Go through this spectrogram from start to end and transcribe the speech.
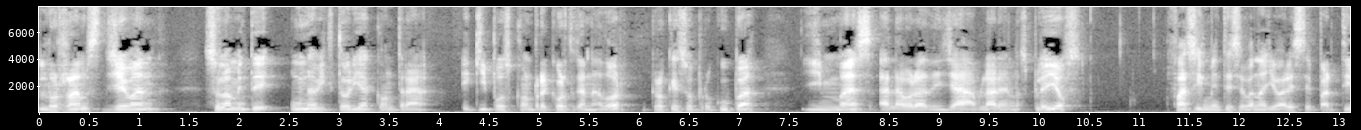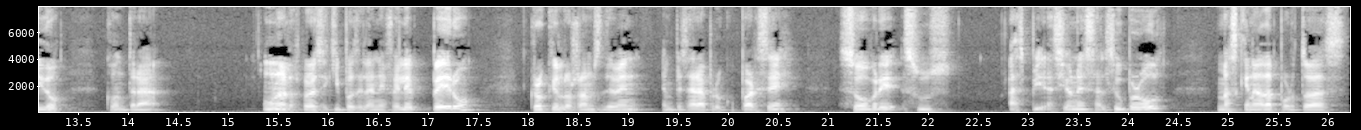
los Rams llevan solamente una victoria contra equipos con récord ganador. Creo que eso preocupa y más a la hora de ya hablar en los playoffs. Fácilmente se van a llevar este partido contra uno de los peores equipos de la NFL, pero creo que los Rams deben empezar a preocuparse sobre sus aspiraciones al Super Bowl, más que nada por todas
